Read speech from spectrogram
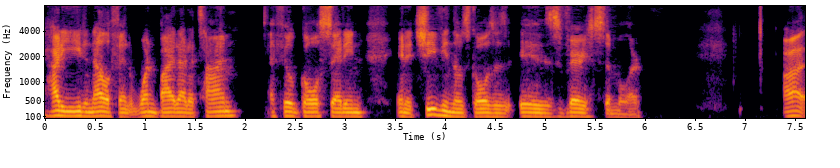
how do you eat an elephant? One bite at a time. I feel goal setting and achieving those goals is is very similar. I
